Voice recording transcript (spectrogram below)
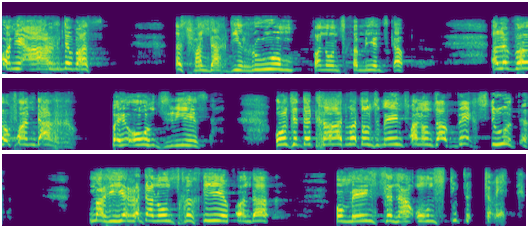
van die aarde was is vandag die roem van ons gemeenskap. Hulle wil vandag by ons wees. Ons het dit gehad wat ons mens van ons af wegstoot. Maar die Here het aan ons gegee vandag om mense na ons toe te trek.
